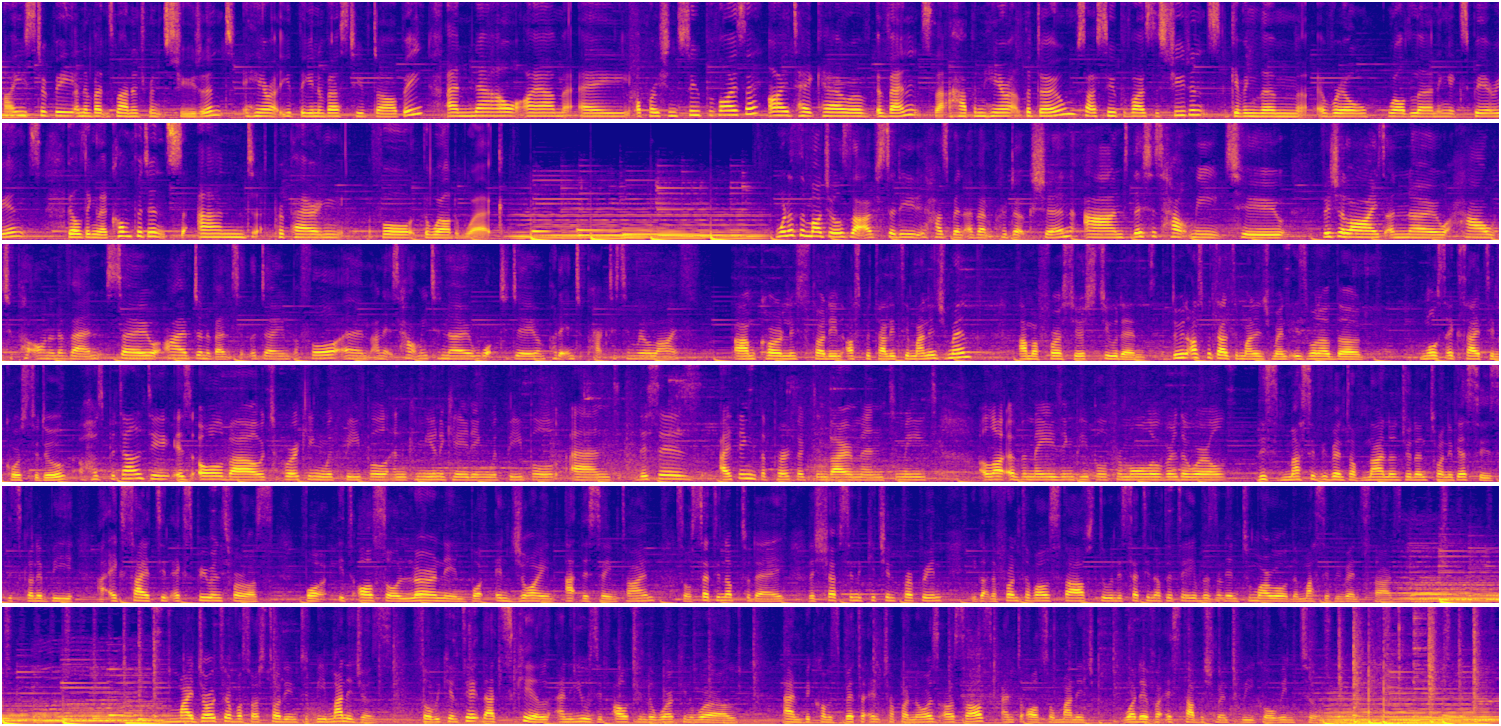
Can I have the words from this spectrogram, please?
I used to be an events management student here at the University of Derby and now I am a operations supervisor. I take care of events that happen here at the Dome, so I supervise the students, giving them a real world learning experience, building their confidence and preparing for the world of work. One of the modules that I've studied has been event production and this has helped me to visualise and know how to put on an event. So I've done events at the Dome before um, and it's helped me to know what to do and put it into practice in real life. I'm currently studying hospitality management. I'm a first year student. Doing hospitality management is one of the most exciting course to do? Hospitality is all about working with people and communicating with people and this is, I think, the perfect environment to meet a lot of amazing people from all over the world. This massive event of 920 guests, it's going to be an exciting experience for us, but it's also learning but enjoying at the same time. So setting up today, the chefs in the kitchen prepping, you got the front of our staffs doing the setting of the tables, and then tomorrow the massive event starts. Majority of us are studying to be managers, so we can take that skill and use it out in the working world and becomes better entrepreneurs ourselves and to also manage whatever establishment we go into.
